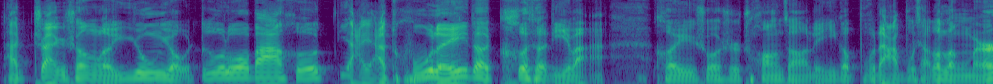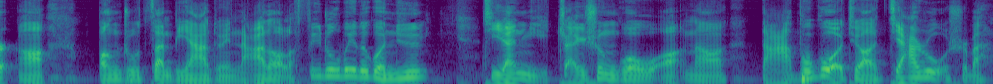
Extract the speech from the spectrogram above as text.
他战胜了拥有德罗巴和亚亚图雷的科特迪瓦，可以说是创造了一个不大不小的冷门啊，帮助赞比亚队拿到了非洲杯的冠军。既然你战胜过我，那打不过就要加入，是吧？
